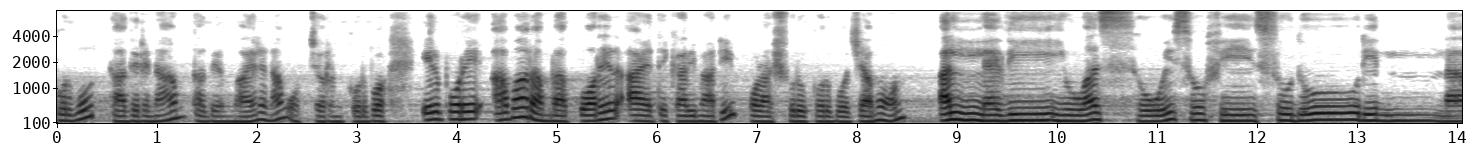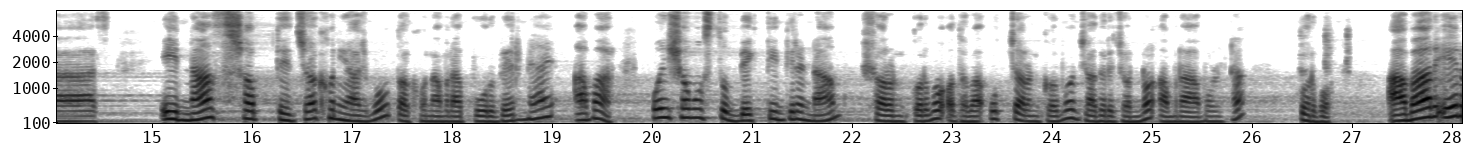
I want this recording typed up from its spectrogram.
করব, তাদের নাম, তাদের মায়ের নাম উচ্চারণ করব। এরপরে আবার আমরা পরের আয়াতে কারিমাটি পড়া শুরু করব, যেমন সুদুরিন এই নাস শব্দে যখনই আসব, তখন আমরা পূর্বের ন্যায় আবার ওই সমস্ত ব্যক্তিদের নাম স্মরণ করব অথবা উচ্চারণ করব, যাদের জন্য আমরা আমলটা করব। আবার এর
